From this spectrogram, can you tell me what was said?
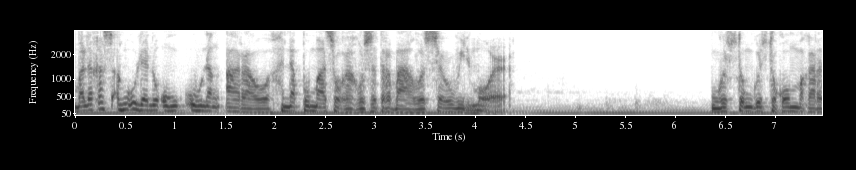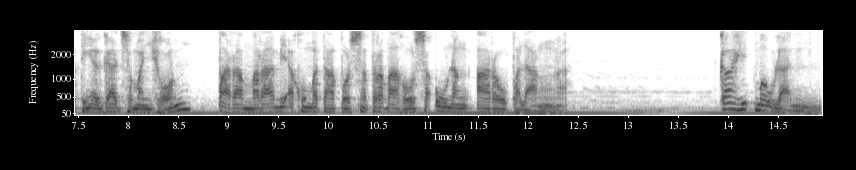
Malakas ang ulan noong unang araw na pumasok ako sa trabaho, Sir Wilmore. Gustong gusto kong makarating agad sa mansyon para marami akong matapos na trabaho sa unang araw pa lang. Kahit maulan,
